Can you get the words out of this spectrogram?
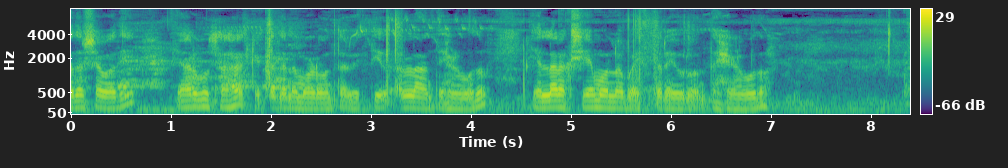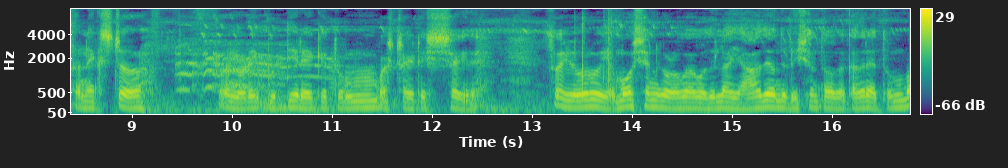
ಆದರ್ಶವಾದಿ, ಯಾರಿಗೂ ಸಹ ಕೆಟ್ಟದನ್ನು ಮಾಡುವಂಥ ವ್ಯಕ್ತಿ ಅಲ್ಲ ಅಂತ ಹೇಳ್ಬೋದು. ಎಲ್ಲರ ಕ್ಷೇಮವನ್ನು ಬಯಸ್ತಾರೆ ಇವರು ಅಂತ ಹೇಳ್ಬೋದು. ಸೊ ನೆಕ್ಸ್ಟು ನೋಡಿ, ಬುದ್ಧಿ ರೇಖೆ ತುಂಬ ಸ್ಟ್ರೈಟಿಶ್ ಆಗಿದೆ. ಸೊ ಇವರು ಎಮೋಷನ್ಗೆ ಒಳಗಾಗೋದಿಲ್ಲ. ಯಾವುದೇ ಒಂದು ಡಿಸಿಷನ್ ತೊಗೋಬೇಕಾದ್ರೆ ತುಂಬ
